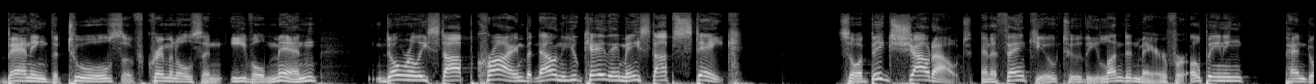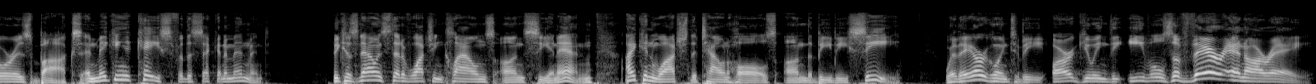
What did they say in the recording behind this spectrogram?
Banning the tools of criminals and evil men don't really stop crime, but now in the UK, they may stop steak. So, a big shout out and a thank you to the London mayor for opening Pandora's box and making a case for the Second Amendment. Because now, instead of watching clowns on CNN, I can watch the town halls on the BBC, where they are going to be arguing the evils of their NRA.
